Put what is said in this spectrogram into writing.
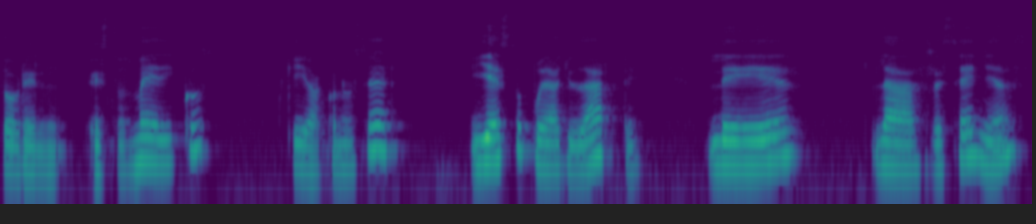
sobre estos médicos que iba a conocer. Y esto puede ayudarte. Leer las reseñas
